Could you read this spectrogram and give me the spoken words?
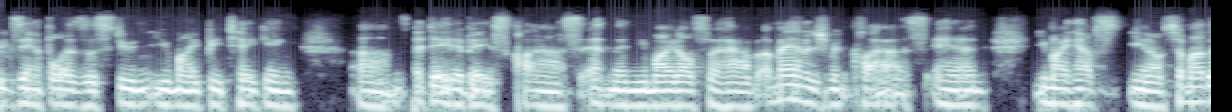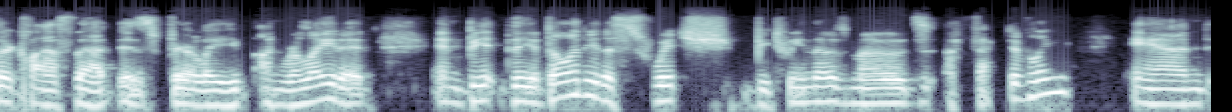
example, as a student, you might be taking um, a database class, and then you might also have a management class, and you might have you know some other class that is fairly unrelated, and be, the ability to switch between those modes effectively and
